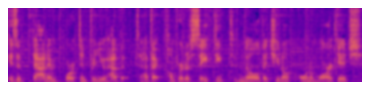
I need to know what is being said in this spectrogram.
Is it that important for you have to have that comfort of safety to know that you don't own a mortgage?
